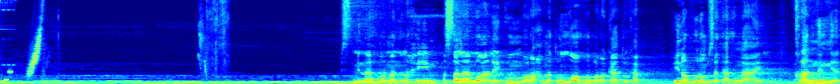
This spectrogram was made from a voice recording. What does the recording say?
บิสมิลลาฮิรเราะห์มานิรเราะฮีมอัสสลามุอะลัยกุมวะเราะห์มะตุลลอฮิวะบะเรครับ พี่น้องผู้ร่วมศรัทธาทั้งหลาย ครั้งหนึ่งเนี่ย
